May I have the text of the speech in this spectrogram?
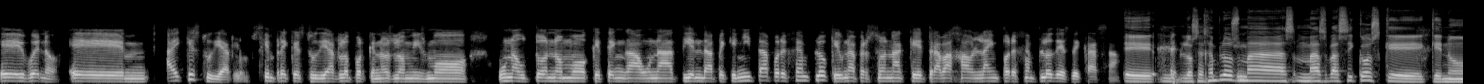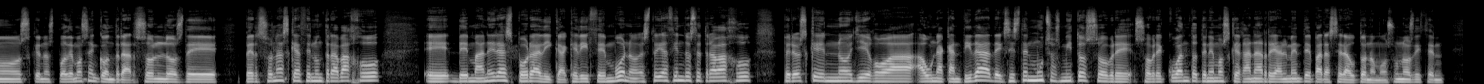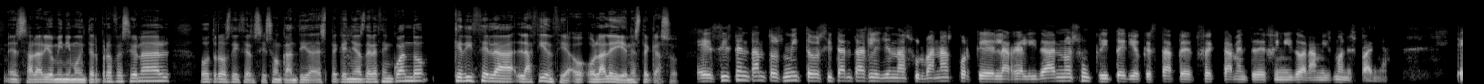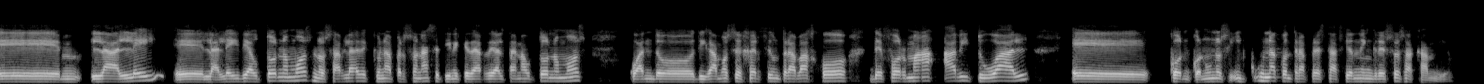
eh, bueno, eh, hay que estudiarlo, siempre hay que estudiarlo porque no es lo mismo un autónomo que tenga una tienda pequeñita, por ejemplo, que una persona que trabaja online, por ejemplo, desde casa. Eh, los ejemplos más, más básicos que, que, nos, que nos podemos encontrar son los de personas que hacen un trabajo eh, de manera esporádica, que dicen, bueno, estoy haciendo este trabajo, pero es que no llego a a, una cantidad. Existen muchos mitos sobre, sobre cuánto tenemos que ganar realmente para ser autónomos. Unos dicen el salario mínimo interprofesional, otros dicen si son cantidades pequeñas de vez en cuando. ¿Qué dice la, la ciencia o, o, la ley en este caso? Existen tantos mitos y tantas leyendas urbanas porque la realidad no es un criterio que está perfectamente definido ahora mismo en España. Eh, la ley, eh, la ley de autónomos, nos habla de que una persona se tiene que dar de alta en autónomos cuando, digamos, ejerce un trabajo de forma habitual eh, con, una contraprestación de ingresos a cambio.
